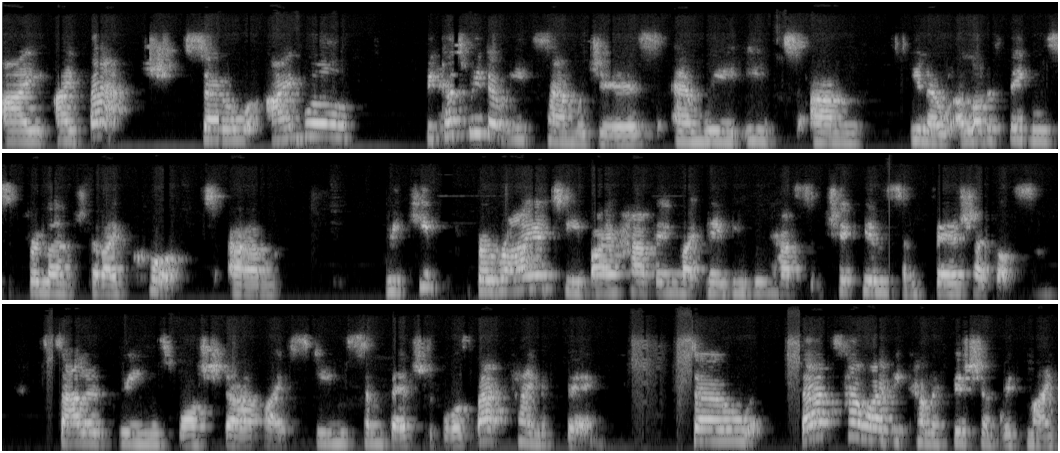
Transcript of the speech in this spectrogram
i i batch so i will because we don't eat sandwiches and we eat um, you know, a lot of things for lunch that I've cooked. Um, we keep variety by having like maybe we have some chicken, some fish. I've got some salad greens washed up. I've steamed some vegetables, that kind of thing. So that's how I become efficient with my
